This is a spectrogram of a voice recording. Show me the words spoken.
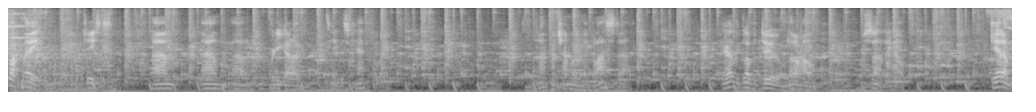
fuck me. Jesus. Um, um, um, we've really got to take this carefully. I don't have much ammo in the blaster. I got the Glove of Doom, that'll help. Certainly help. Get him!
